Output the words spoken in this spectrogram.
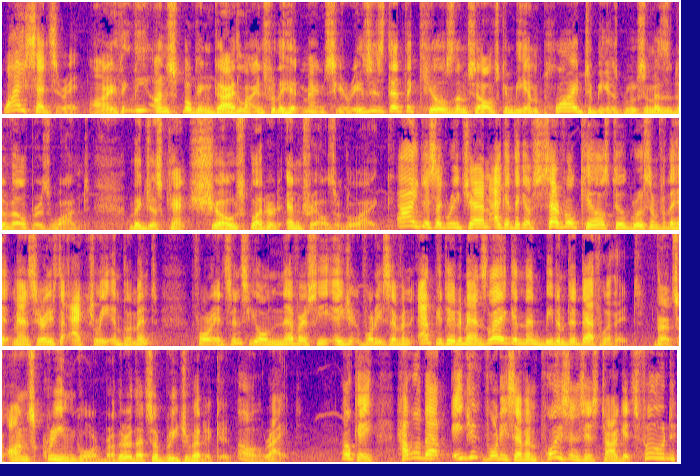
Why censor it? I think the unspoken guidelines for the Hitman series is that the kills themselves can be implied to be as gruesome as the developers want. They just can't show splattered entrails or the like. I disagree, Chan. I can think of several kills too gruesome for the Hitman series to actually implement. For instance, you'll never see Agent 47 amputate a man's leg and then beat him to death with it. That's on screen gore, brother. That's a breach of etiquette. Oh, right. Okay, how about Agent 47 poisons his target's food,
